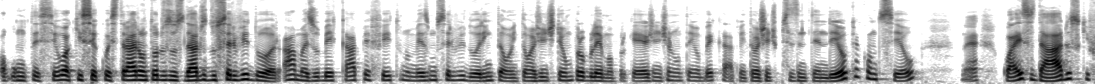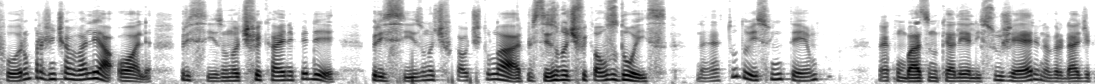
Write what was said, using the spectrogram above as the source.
aconteceu aqui, sequestraram todos os dados do servidor. Ah, mas o backup é feito no mesmo servidor. Então, então a gente tem um problema, porque aí a gente não tem o backup. Então a gente precisa entender o que aconteceu, né? Quais dados que foram para a gente avaliar. Olha, preciso notificar a NPD, preciso notificar o titular, preciso notificar os dois. Né? Tudo isso em tempo né, com base no que a lei ali sugere, na verdade,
